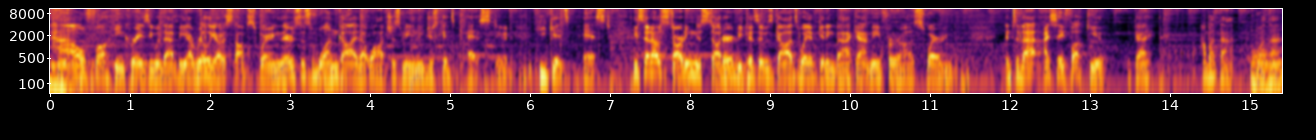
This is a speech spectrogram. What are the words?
How fucking crazy would that be? I really gotta stop swearing. There's this one guy that watches me and he just gets pissed, dude. He gets pissed. He said I was starting to stutter because it was God's way of getting back at me for uh, swearing. And to that, I say fuck you, okay? How about that? How about that?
